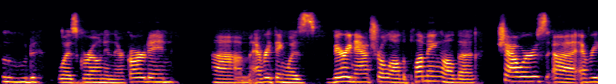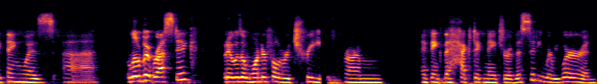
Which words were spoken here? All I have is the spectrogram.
food was grown in their garden. Um, everything was very natural. All the plumbing, all the showers, uh, everything was uh, a little bit rustic, but it was a wonderful retreat from, I think, the hectic nature of the city where we were, and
